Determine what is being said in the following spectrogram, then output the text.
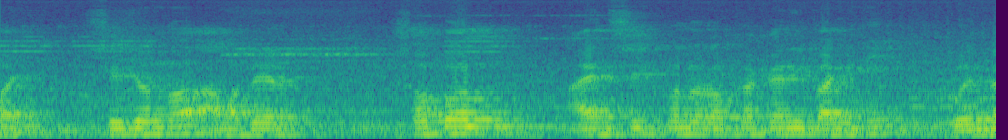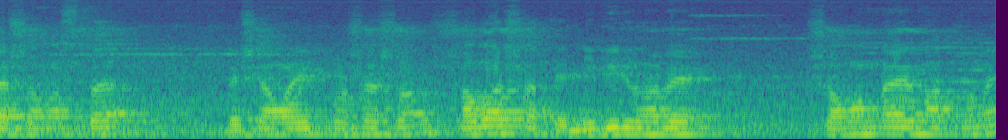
হয়, সেজন্য আমাদের সকল আইন শৃঙ্খলা রক্ষাকারী বাহিনী, গোয়েন্দা সংস্থা, বেসামরিক প্রশাসন সবার সাথে নিবিড়ভাবে সমন্বয়ের মাধ্যমে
